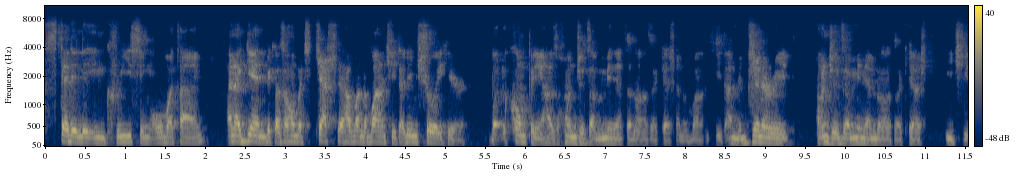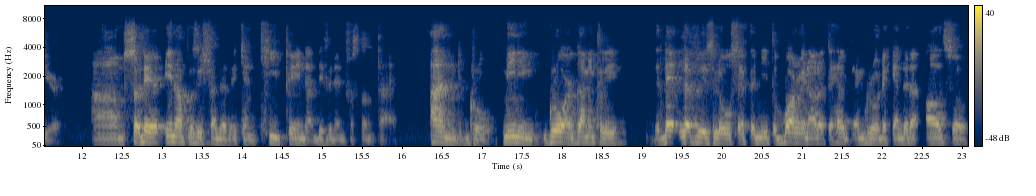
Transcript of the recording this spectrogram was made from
steadily increasing over time. And again, because of how much cash they have on the balance sheet, I didn't show it here but the company has hundreds of millions of dollars of cash on the balance sheet and they generate hundreds of million dollars of cash each year. Um, so they're in a position that they can keep paying that dividend for some time and grow, meaning grow organically. The debt level is low, so if they need to borrow in order to help them grow, they can do that also.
